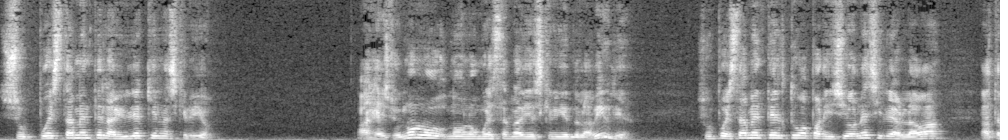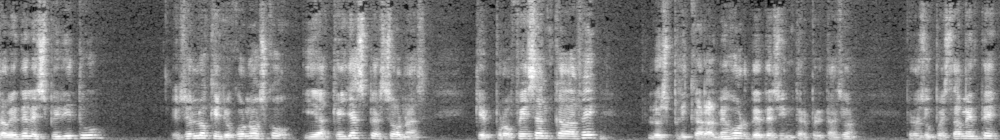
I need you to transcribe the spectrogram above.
Supuestamente la Biblia, ¿quién la escribió? A Jesús no lo, no lo muestra nadie escribiendo la Biblia. Supuestamente él tuvo apariciones y le hablaba a través del Espíritu. Eso es lo que yo conozco. Y aquellas personas que profesan cada fe lo explicarán mejor desde su interpretación. Pero supuestamente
